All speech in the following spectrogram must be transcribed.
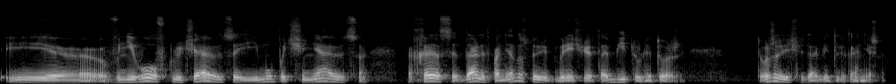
и э, в него включаются, и ему подчиняются Хес и Далит. Понятно, что речь идет о битуле тоже. Тоже речь идет о битуле, конечно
